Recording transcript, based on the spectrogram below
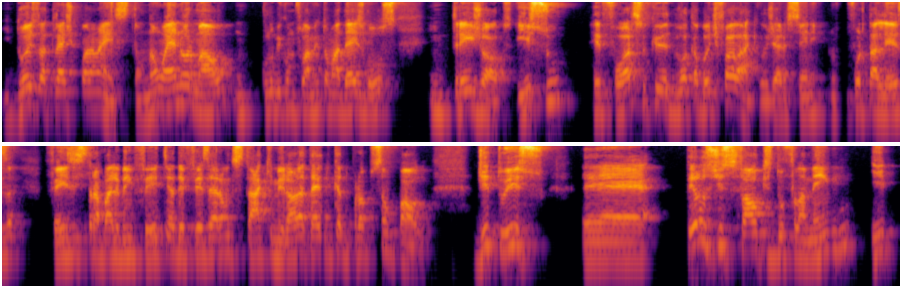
e dois do Atlético Paranaense. Então não é normal um clube como o Flamengo tomar 10 gols em três jogos. Isso reforça o que o Edu acabou de falar, que o Rogério Ceni no Fortaleza fez esse trabalho bem feito e a defesa era um destaque melhor até do que a do próprio São Paulo. Dito isso, é, pelos desfalques do Flamengo e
